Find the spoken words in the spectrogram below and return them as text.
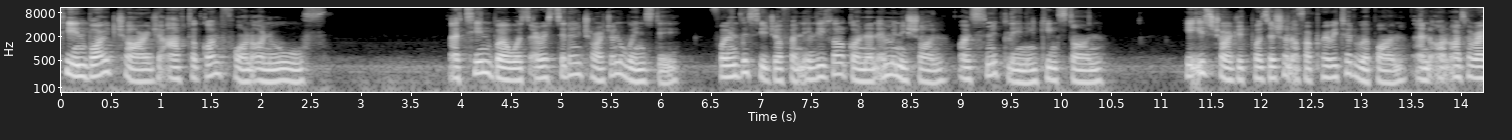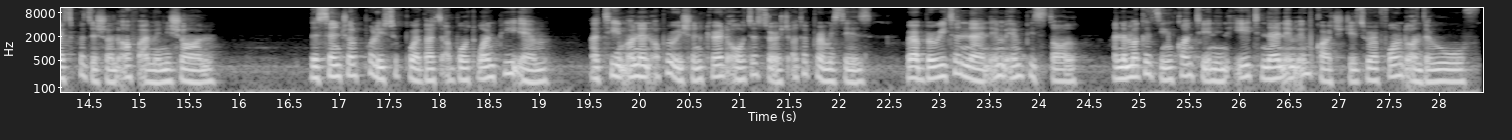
Teen boy charged after gun found on roof. A teen boy was arrested and charged on Wednesday following the seizure of an illegal gun and ammunition on Smith Lane in Kingston. He is charged with possession of a prohibited weapon and unauthorized possession of ammunition. The Central Police report that about 1 p.m., a team on an operation carried out a search at a premises where a Beretta 9mm pistol and a magazine containing eight 9mm cartridges were found on the roof.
